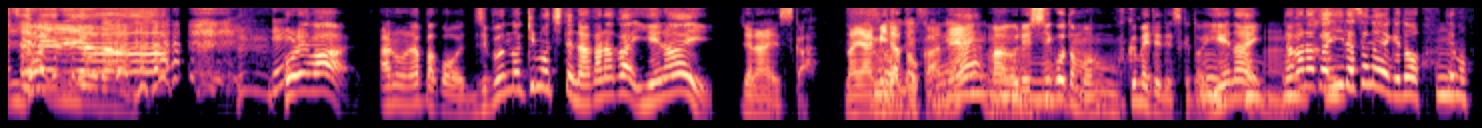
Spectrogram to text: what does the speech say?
ひどい言いようだなこれはあのやっぱこう自分の気持ちってなかなか言えないじゃないですか。悩みだとかね。ね。まあうん。嬉しいことも含めてですけど言えない、うん。なかなか言い出せないけど、でも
